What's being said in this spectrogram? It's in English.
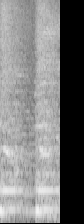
Música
